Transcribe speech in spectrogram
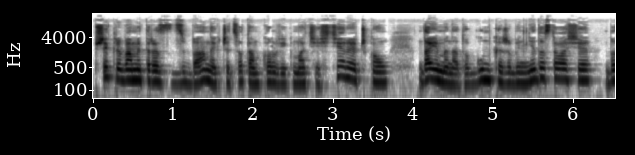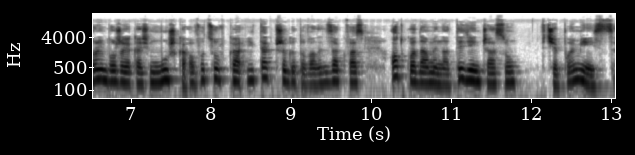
Przykrywamy teraz dzbanek, czy co tamkolwiek macie ściereczką. Dajemy na to gumkę, żeby nie dostała się, broń Boże, jakaś muszka, owocówka i tak przygotowany zakwas odkładamy na tydzień czasu w ciepłe miejsce.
